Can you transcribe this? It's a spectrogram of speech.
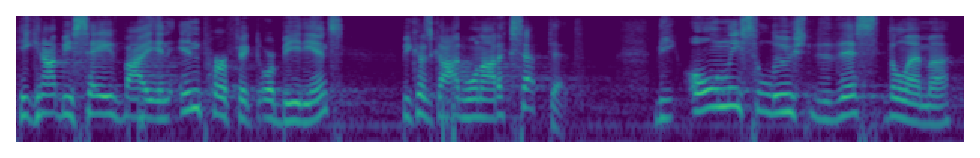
He cannot be saved by an imperfect obedience because God will not accept it. The only solution to this dilemma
